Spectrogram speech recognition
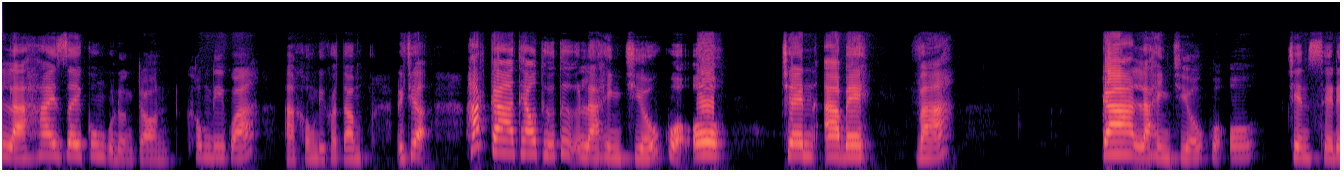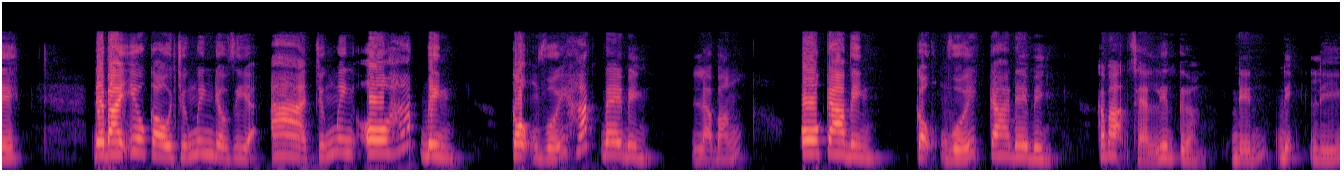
là hai dây cung của đường tròn, không đi quá, à không đi qua tâm. Được chưa? HK theo thứ tự là hình chiếu của O trên AB và K là hình chiếu của O trên CD. Đề bài yêu cầu chứng minh điều gì ạ? À, chứng minh OH bình cộng với HB bình là bằng OK bình cộng với KD bình. Các bạn sẽ liên tưởng đến định lý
